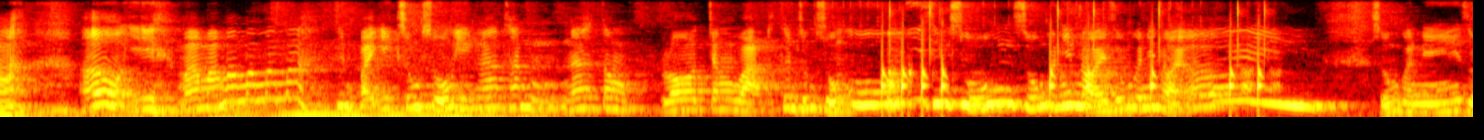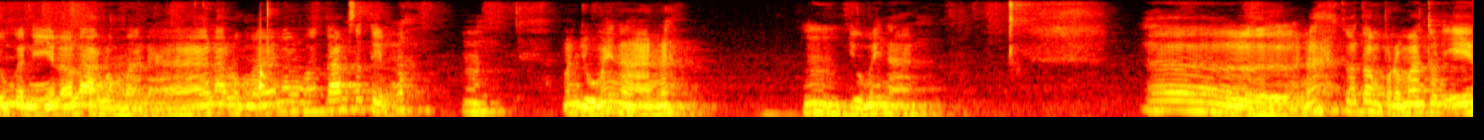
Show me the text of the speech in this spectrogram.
นะ เอ้าอีมามามามามามาขึ้นไปอีกสูงสูงๆอีกนะท่านนะต้องรอจังหวะขึ้นสูงสูงๆอู้สูงสูงๆสูงกว่านี้หน่อย สูงกว่านี้หน่อยเอ้ยสูงกว่านี้สูงกว่านี้แล้วลากลงมานะลากลงมาลากลงมาตามสเต็ปเนาะอืมมันอยู่ไม่นานนะ อืมอยู่ไม่นานเออนะก็ต้องประมาณตนเอง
